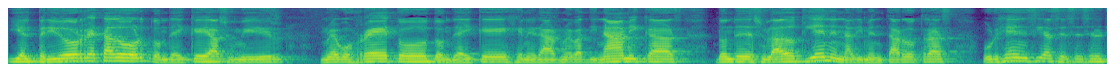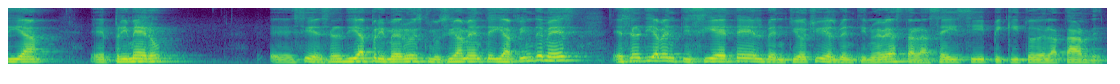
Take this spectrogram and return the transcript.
Y el periodo retador, donde hay que asumir nuevos retos, donde hay que generar nuevas dinámicas, donde de su lado tienen alimentar otras urgencias, ese es el día eh, primero. Eh, sí, es el día primero exclusivamente y a fin de mes es el día 27, el 28 y el 29 hasta las 6 y piquito de la tarde.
